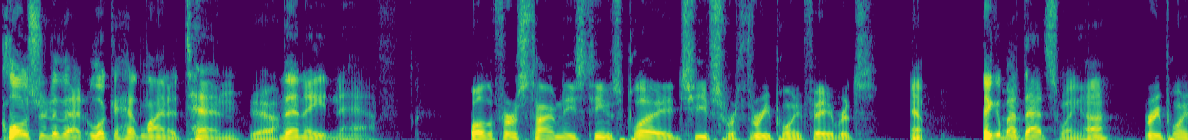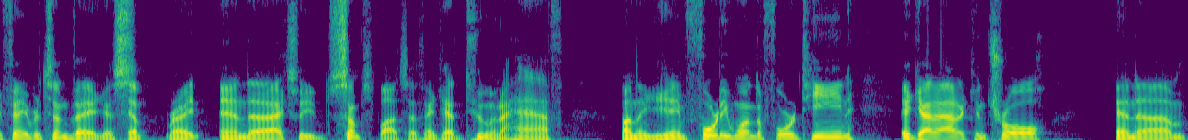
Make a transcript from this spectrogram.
closer to that look ahead line of 10 Yeah. than eight and a half. Well, the first time these teams played, Chiefs were three point favorites. Yep. Think about that swing, huh? Three point favorites in Vegas. Yep. Right. And uh, actually, some spots I think had two and a half on the game. 41 to 14. It got out of control. And um,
